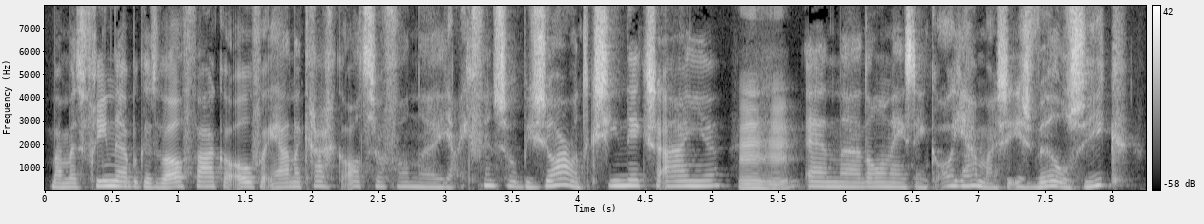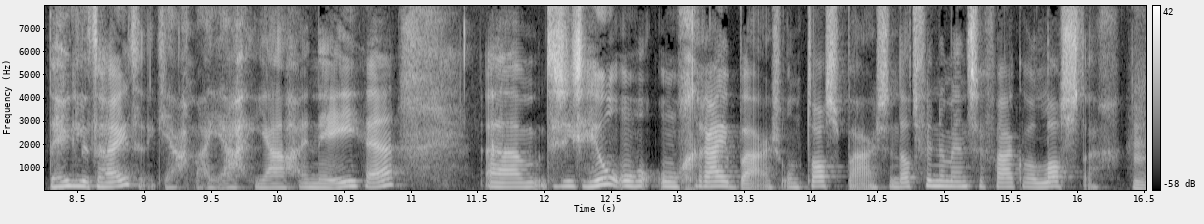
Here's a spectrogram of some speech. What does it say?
Maar met vrienden heb ik het wel vaker over. Ja, dan krijg ik altijd zo van, eh, ja, ik vind het zo bizar, want ik zie niks aan je. Mhm. En eh, dan ineens denk ik, oh ja, maar ze is wel ziek de hele tijd. Ja, maar ja, ja en nee. Hè? Ehm, het is iets heel on- ongrijpbaars, ontastbaars. En dat vinden mensen vaak wel lastig. Mhm.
